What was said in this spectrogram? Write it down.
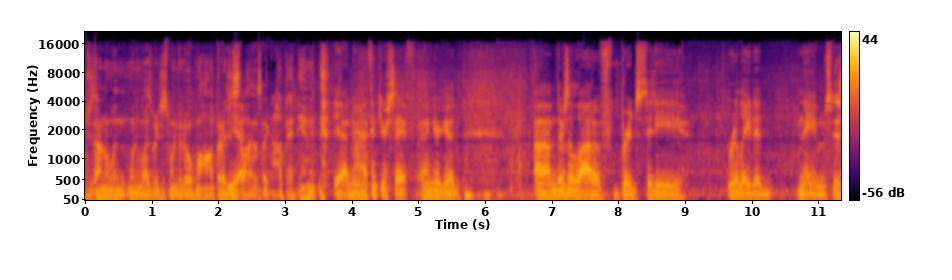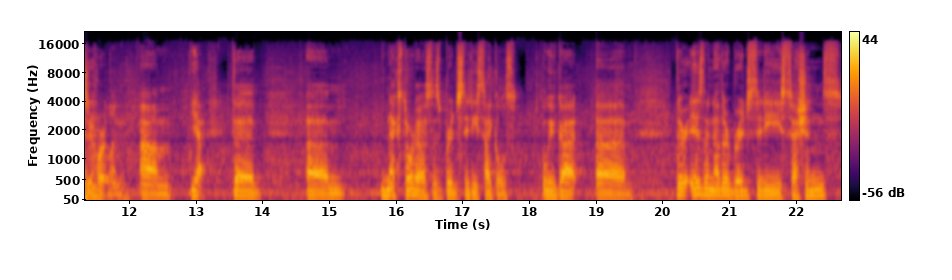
just I don't know when, when it was, but I just wanted to go to Omaha, but I just Yeah. saw it. I was like, oh god damn it. Yeah, no, I think you're safe. I think you're good. Um, there's a lot of Bridge City related names Is in there? Portland. Um, yeah, the um, next door to us is Bridge City Cycles. We've got uh, there is another Bridge City Sessions,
